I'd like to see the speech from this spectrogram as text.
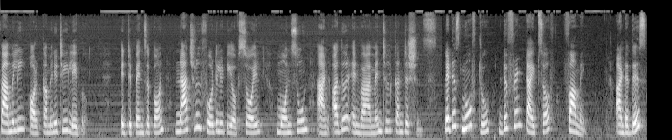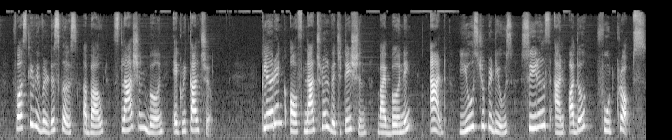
family or community labor. It depends upon natural fertility of soil, monsoon and other environmental conditions. Let us move to different types of farming. Under this, firstly we will discuss about slash and burn agriculture. Clearing of natural vegetation by burning and used to produce cereals and other food crops.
